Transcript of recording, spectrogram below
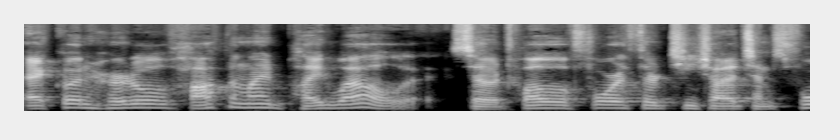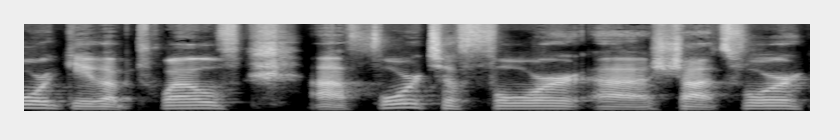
Eklund, Hertl, Hoffenline played well. So 12 of 4, 13 shot attempts, four, gave up 12, uh, four to four uh, shots for.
